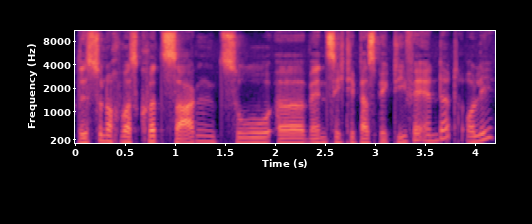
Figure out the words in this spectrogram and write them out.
Willst du noch was kurz sagen zu, äh, wenn sich die Perspektive ändert, Olli?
